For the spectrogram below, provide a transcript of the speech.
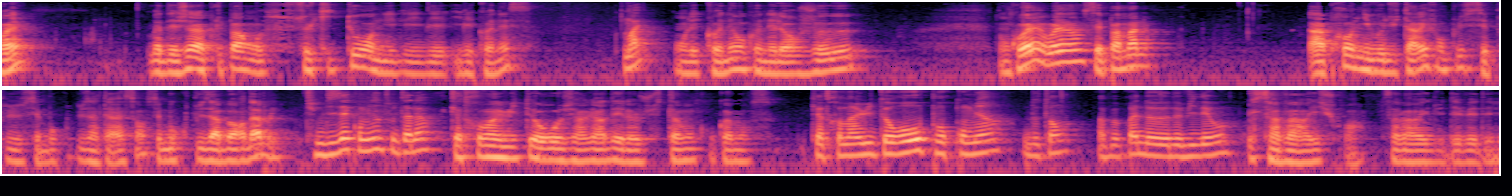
Ouais. Bah déjà, la plupart, on- ceux qui tournent, ils, ils- ils les connaissent. Ouais. On les connaît, on connaît leur jeu. Donc ouais, ouais, c'est pas mal. Après, au niveau du tarif, en plus, c'est beaucoup plus intéressant, c'est beaucoup plus abordable. Tu me disais combien tout à l'heure? 88 euros, j'ai regardé là juste avant qu'on commence. 88 euros pour combien de temps à peu près de, de vidéos Ça varie, je crois. Ça varie du DVD.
